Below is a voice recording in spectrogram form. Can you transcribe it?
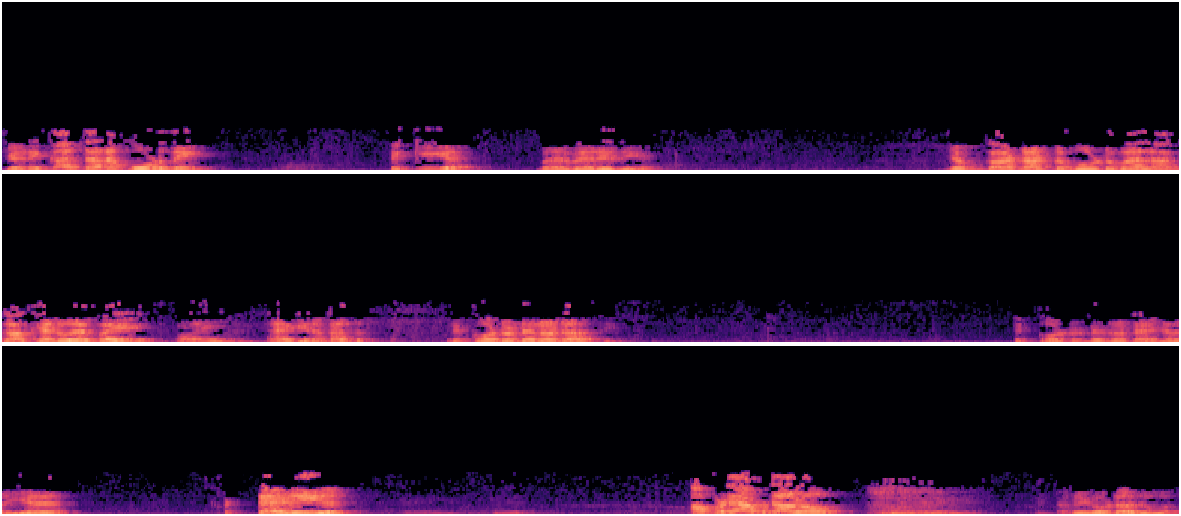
ਜਿਹੜੀ ਕੱਦ ਹੈ ਨਾ ਕੋੜ ਦੀ ਤੇ ਕੀ ਹੈ? ਮੈਂ ਮੇਰੀ ਦੀ ਹੈ। ਜਬ ਕਾ ਡੰਡ ਬੂਟ ਮੈਂ ਲਾਗਾ ਖਿਲਵੇ ਪਈ। ਹੈਗੀ ਨਾ ਕੰਧ? ਇੱਕੋ ਡੰਡੇ ਨਾਲ ਢਾਤੀ। ਇੱਕੋ ਡੰਡੇ ਨਾਲ ਢਾਈ ਜਾਂਦੀ ਹੈ ਢਹਿੜੀ ਹੈ ਆਪਣੇ ਆਪ ਢਾਲੋ ਤੇ ਉਹ ਢਾ ਦੂਗਾ।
